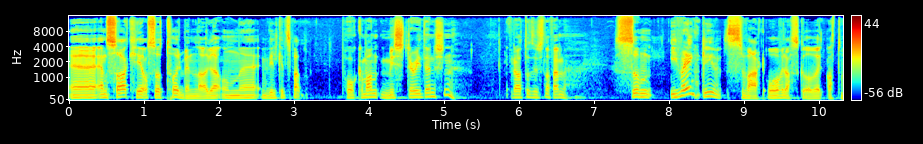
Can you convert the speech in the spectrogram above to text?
Eh, en sak har også Torben laga om hvilket spill? Pokémon Mystery Dungeon fra 2005. Som jeg var egentlig svært overraska over at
